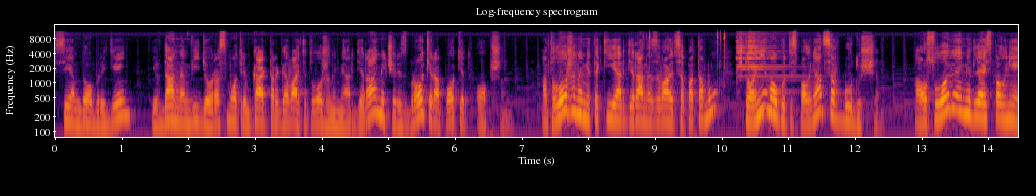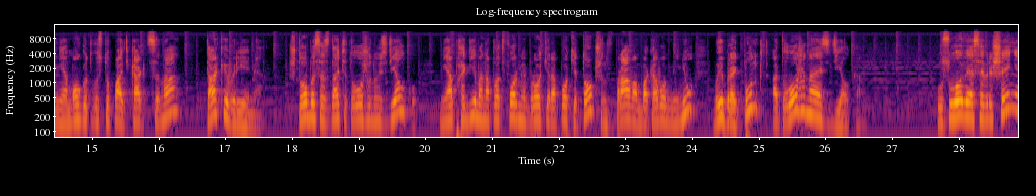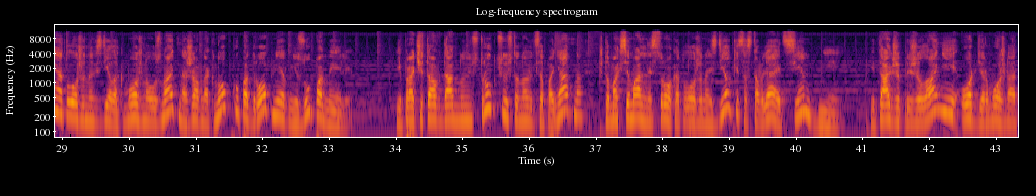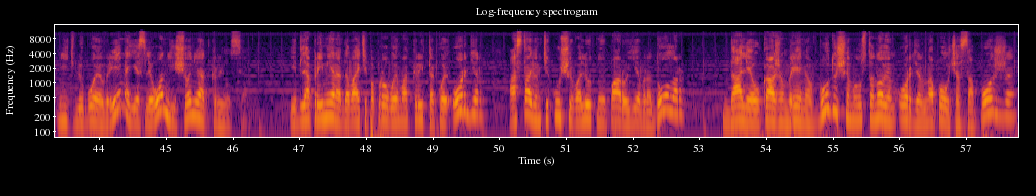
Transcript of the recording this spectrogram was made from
Всем добрый день и в данном видео рассмотрим как торговать отложенными ордерами через брокера Pocket Option. Отложенными такие ордера называются потому, что они могут исполняться в будущем, а условиями для исполнения могут выступать как цена, так и время. Чтобы создать отложенную сделку, необходимо на платформе брокера Pocket Option в правом боковом меню выбрать пункт «Отложенная сделка». Условия совершения отложенных сделок можно узнать, нажав на кнопку подробнее внизу панели. И прочитав данную инструкцию, становится понятно, что максимальный срок отложенной сделки составляет 7 дней. И также при желании ордер можно отменить в любое время, если он еще не открылся. И для примера давайте попробуем открыть такой ордер. Оставим текущую валютную пару евро-доллар Далее укажем время в будущем и установим ордер на полчаса позже.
